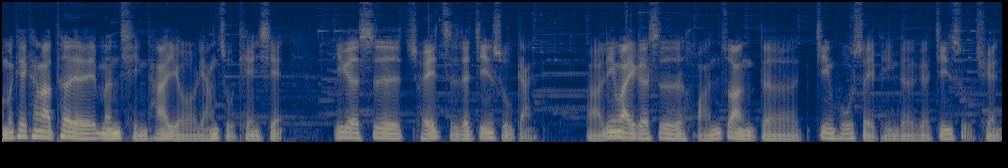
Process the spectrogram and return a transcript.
我们可以看到特雷门琴，它有两组天线，一个是垂直的金属杆，啊，另外一个是环状的近乎水平的一个金属圈。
